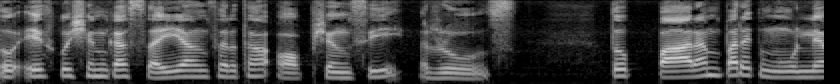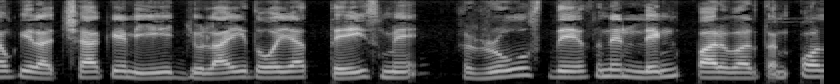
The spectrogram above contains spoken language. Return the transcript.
तो इस क्वेश्चन का सही आंसर था ऑप्शन सी रूस तो पारंपरिक मूल्यों की रक्षा के लिए जुलाई 2023 में रूस देश ने लिंग, परिवर्तन और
